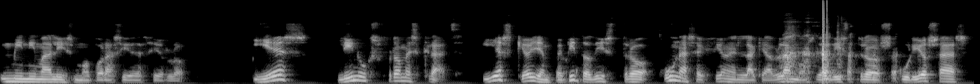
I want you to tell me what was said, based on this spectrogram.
minimalismo, por así decirlo. Y es Linux from Scratch. Y es que hoy en Pepito Distro, una sección en la que hablamos de distros curiosas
